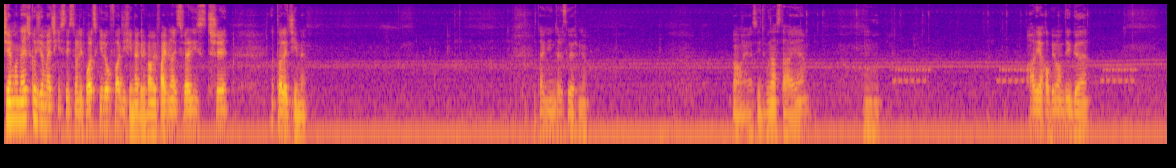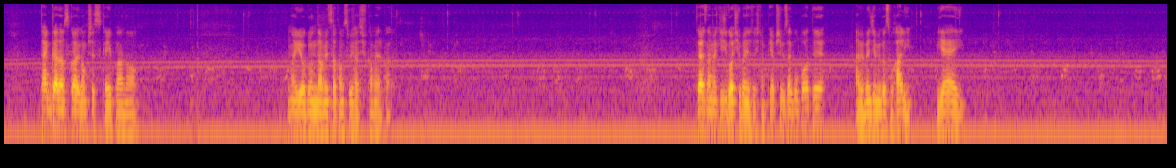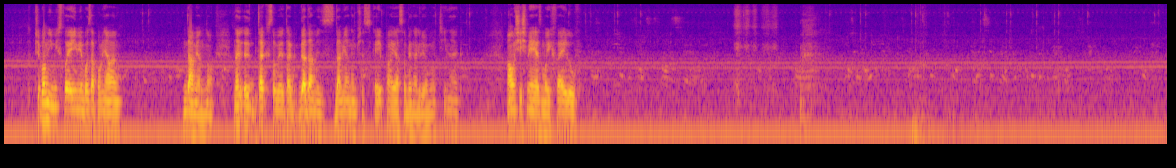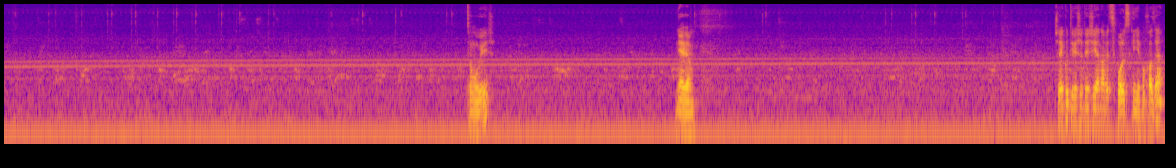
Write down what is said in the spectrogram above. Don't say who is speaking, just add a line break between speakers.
Siemaneczko, ziomeczki z tej strony Polski Lufa. Dzisiaj nagrywamy Five Nights Freddy's 3. No to lecimy. Tak, nie interesujesz mnie. O, jest i 12 AM. Ale ja hobby mam digę. Tak gadam z kolegą przez Skype'a, no. No i oglądamy co tam słychać w kamerkach. Teraz nam jakiś gościu będzie coś tam pieprzył za głupoty, a my będziemy go słuchali. Jej. Przypomnij mi swoje imię, bo zapomniałem. Damian, no. Y, tak sobie, tak gadamy z Damianem przez Skype'a, ja sobie nagrywam odcinek. A on się śmieje z moich failów. Co mówisz? Nie wiem. Człowieku, ty wiesz o tym, że ja nawet z Polski nie pochodzę?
